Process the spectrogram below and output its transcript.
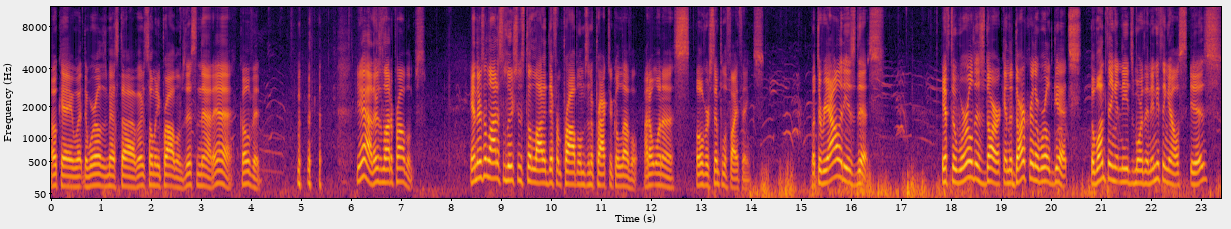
Okay, what the world is messed up. There's so many problems. This and that. Eh, COVID. yeah, there's a lot of problems. And there's a lot of solutions to a lot of different problems in a practical level. I don't want to oversimplify things. But the reality is this if the world is dark, and the darker the world gets, the one thing it needs more than anything else is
